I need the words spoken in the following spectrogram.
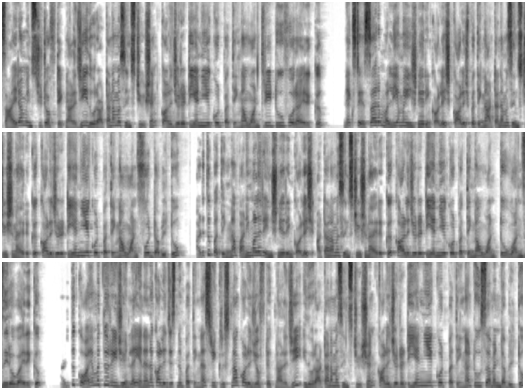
Sairam institute of technology இது ஒரு அட்டானமஸ் இன்ஸ்டியூஷன் காலேஜோட டிஎன்ஏ கோட் பார்த்தீங்கன்னா ஒன் த்ரீ டூ ஃபோராக இருக்குது next SRM Valliammai engineering college college பார்த்தீங்கன்னா அட்டானமஸ் இன்ஸ்டியூஷனாக இருக்குது காலேஜோட டிஎன்ஏ கோட் பார்த்தீங்கன்னா ஒன் ஃபோர் டபுள் டூ அடுத்து பார்த்தீங்கன்னா பனிமலர் இன்ஜினியரிங் காலேஜ் அட்டானமஸ் இன்ஸ்டியூஷனாக இருக்குது காலேஜோட டிஎன்ஏ கோட் பார்த்தீங்கன்னா ஒன் டூ ஒன் ஜீரோவாக இருக்குது அடுத்து கோயம்புத்தூர் ரீஜியனில் என்னென்ன காலேஜஸ்னு பார்த்தீங்கன்னா Sri Krishna college of technology இது ஒரு அட்டானமஸ் இன்ஸ்டியூஷன் காலேஜோட டிஎன்ஏ கோட் பார்த்தீங்கன்னா two seven double two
